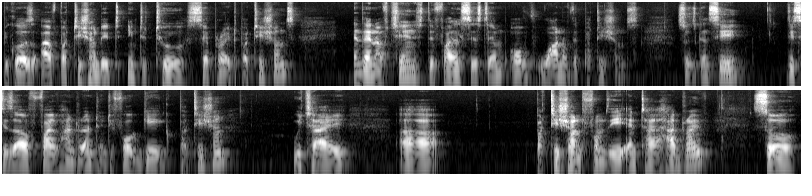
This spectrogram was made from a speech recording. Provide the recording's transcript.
because I've partitioned it into two separate partitions and then I've changed the file system of one of the partitions. So as you can see, this is a 524 gig partition, which I uh, partitioned from the entire hard drive. So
